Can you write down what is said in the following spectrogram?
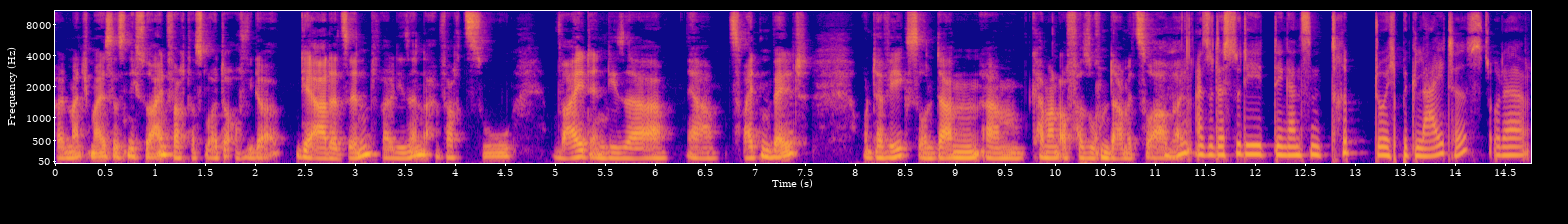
weil manchmal ist es nicht so einfach, dass Leute auch wieder geerdet sind, weil die sind einfach zu weit in dieser ja, zweiten Welt unterwegs und dann ähm, kann man auch versuchen, damit zu arbeiten. Mhm. Also, dass du die, den ganzen Trip durch begleitest, oder?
